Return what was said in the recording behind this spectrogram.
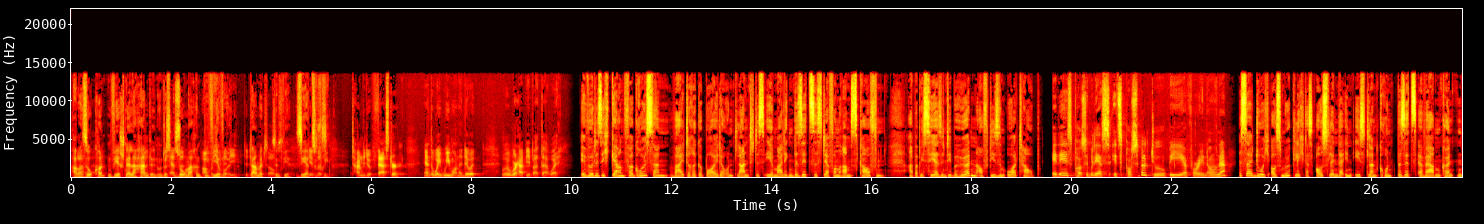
Aber so konnten wir schneller handeln und es so machen, wie wir wollten. Damit sind wir sehr zufrieden. Time to do it faster and the way we want to do it. We're happy about that way. Er würde sich gern vergrößern, weitere Gebäude und Land des ehemaligen Besitzes der von Rams kaufen. Aber bisher sind die Behörden auf diesem Ohr taub. It is possible, yes, it's possible to be a foreign owner. Es sei durchaus möglich, dass Ausländer in Estland Grundbesitz erwerben könnten,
